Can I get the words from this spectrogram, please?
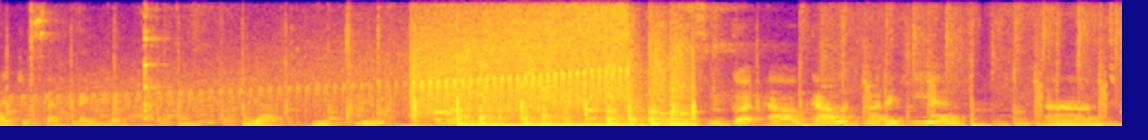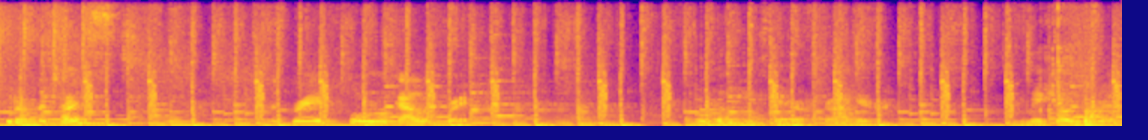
I just like bacon. Yeah, me too. So we've got our garlic butter here um, to put on the toast bread for garlic bread. We're gonna use air fryer to make garlic bread.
